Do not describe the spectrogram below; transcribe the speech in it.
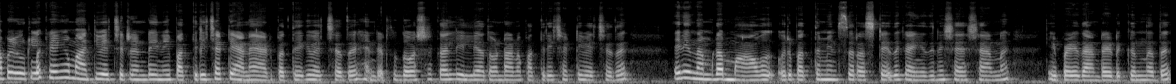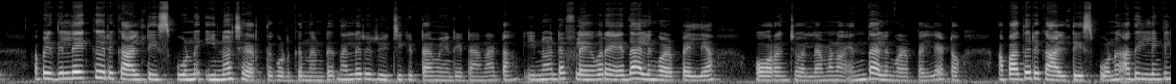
അപ്പോൾ ഉരുളക്കിഴങ്ങ് മാറ്റി വെച്ചിട്ടുണ്ട്. ഇനി പത്തിരിച്ചട്ടിയാണ് അടുപ്പത്തേക്ക് വെച്ചത്. എന്റെ അടുത്ത് ദോശക്കല്ലില്ല അതുകൊണ്ടാണ് പത്തിരിച്ചട്ടി വെച്ചത്. ഇനി നമ്മുടെ മാവ് ഒരു പത്ത് മിനിറ്റ്സ് റെസ്റ്റ് ചെയ്ത് കഴിഞ്ഞതിന് ശേഷമാണ് ഇപ്പോഴിതാണ്ട് എടുക്കുന്നത്. അപ്പോൾ ഇതിലേക്ക് ഒരു കാൽ ടീസ്പൂൺ ഇനോ ചേർത്ത് കൊടുക്കുന്നുണ്ട്. നല്ലൊരു രുചി കിട്ടാൻ വേണ്ടിയിട്ടാണ് കേട്ടോ. ഇനോന്റെ ഫ്ലേവർ ഏതായാലും കുഴപ്പമില്ല. ഓറഞ്ചോ ലെമണോ എന്തായാലും കുഴപ്പമില്ല കേട്ടോ. അപ്പോൾ അതൊരു കാൽ ടീസ്പൂൺ അതില്ലെങ്കിൽ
